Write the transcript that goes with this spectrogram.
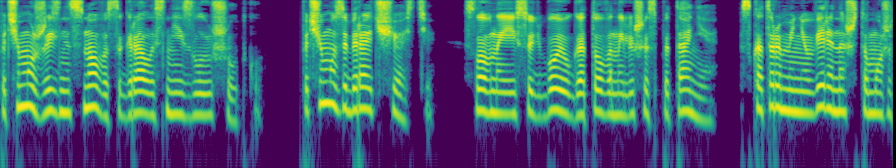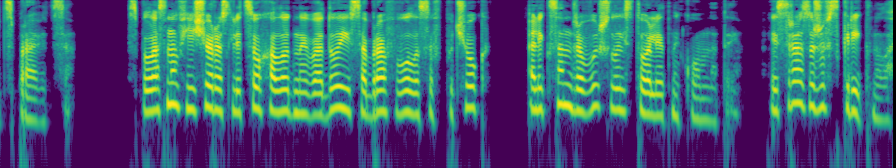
Почему жизнь снова сыграла с ней злую шутку? Почему забирает счастье? словно ей судьбой уготованы лишь испытания, с которыми не уверена, что может справиться. Сполоснув еще раз лицо холодной водой и собрав волосы в пучок, Александра вышла из туалетной комнаты и сразу же вскрикнула,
